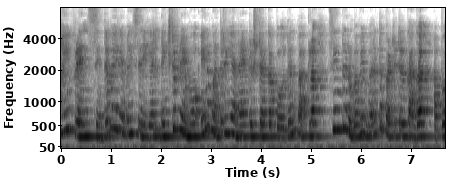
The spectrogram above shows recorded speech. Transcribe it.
Hi friends Sindhu Bhairavi serial next promo என்ன மாதிரியான ட்விஸ்ட் ஆக்க போகுதுன்னு பார்க்கலாம். சிந்து ரொம்பவே வருத்தப்பட்டுட்டு இருக்காங்க. அப்போ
